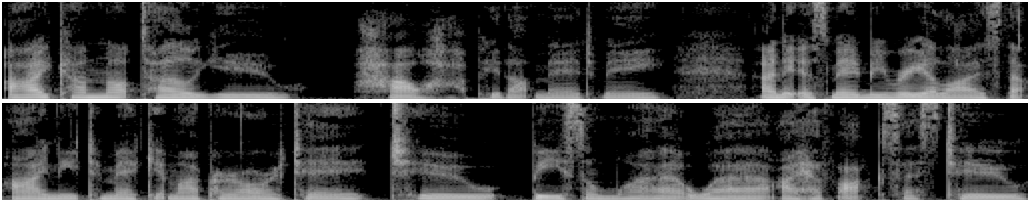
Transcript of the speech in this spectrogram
I cannot tell you how happy that made me. And it has made me realise that I need to make it my priority to be somewhere where I have access to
